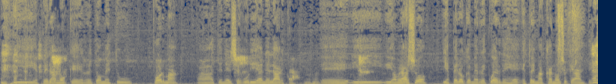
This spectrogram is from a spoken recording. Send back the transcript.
Y esperamos que retomes tu forma para tener seguridad en el arco. Eh, y, y abrazo y espero que me recuerdes. ¿eh? Estoy más canoso que antes.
